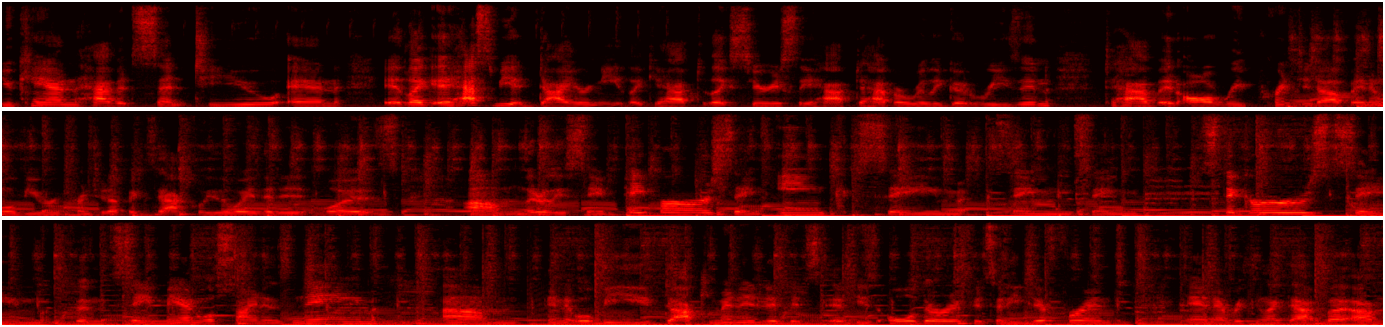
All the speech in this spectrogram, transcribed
you can have it sent to you and it like it has to be a dire need. Like you have to like seriously have to have a really good reason to have it all reprinted up and it will be reprinted up exactly the way that it was. Um, literally same paper, same ink, same same same stickers, same the same man will sign his name, um, and it will be documented if it's if he's older, if it's any different, and everything like that. But um,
